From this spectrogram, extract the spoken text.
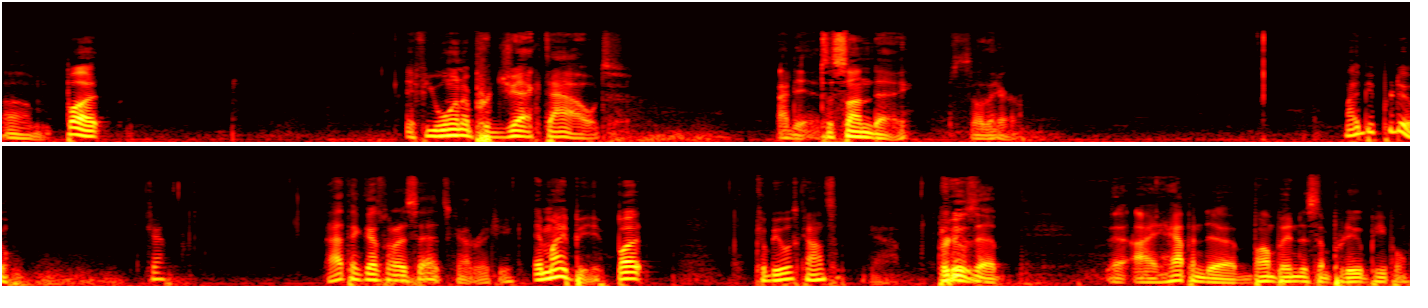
Um, but if you want to project out I did. to Sunday, So there. might be Purdue. Okay. I think that's what I said, Scott Richey. It might be, but could be Wisconsin. Yeah. Purdue's a. I happened to bump into some Purdue people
